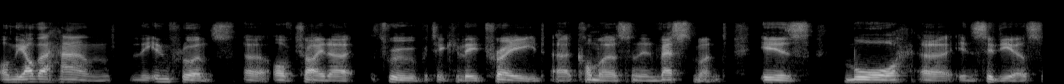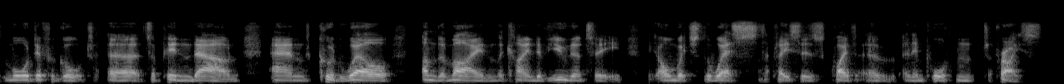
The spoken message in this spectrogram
On the other hand, the influence uh, of China through particularly trade, uh, commerce, and investment is more uh, insidious, more difficult uh, to pin down, and could well undermine the kind of unity on which the West places quite a, an important price.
